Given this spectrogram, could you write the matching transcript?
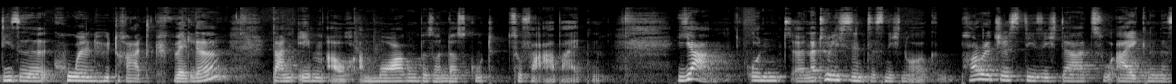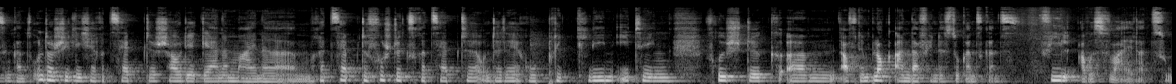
diese Kohlenhydratquelle dann eben auch am Morgen besonders gut zu verarbeiten. Ja, und äh, natürlich sind es nicht nur Porridges, die sich dazu eignen. Das sind ganz unterschiedliche Rezepte. Schau dir gerne meine ähm, Rezepte, Frühstücksrezepte unter der Rubrik Clean Eating Frühstück ähm, auf dem Blog an. Da findest du ganz, ganz viel Auswahl dazu.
